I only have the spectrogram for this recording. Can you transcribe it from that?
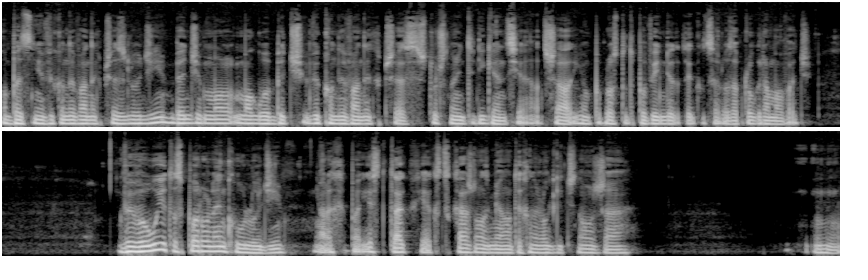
obecnie wykonywanych przez ludzi będzie mo mogło być wykonywanych przez sztuczną inteligencję, a trzeba ją po prostu odpowiednio do tego celu zaprogramować. Wywołuje to sporo lęku u ludzi, ale chyba jest tak, jak z każdą zmianą technologiczną, że mm,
